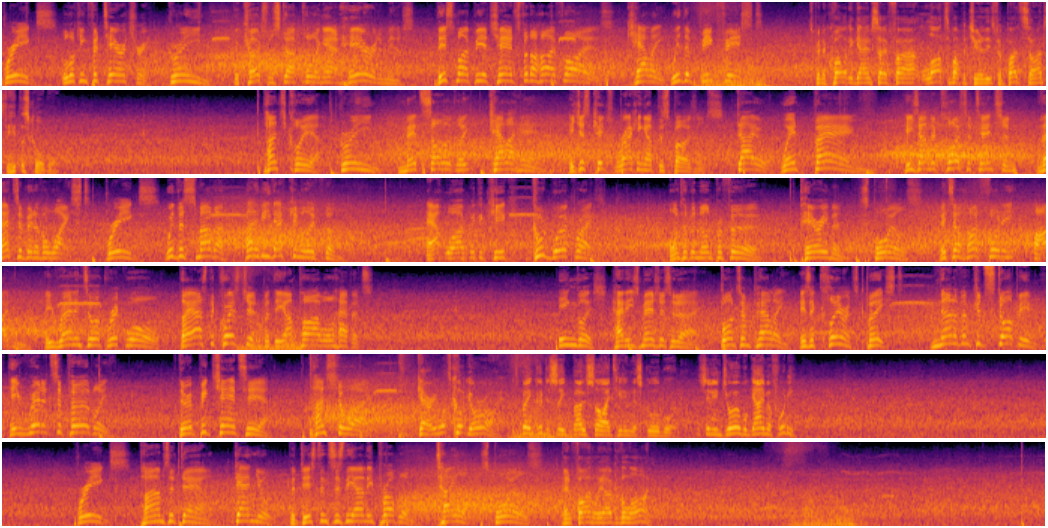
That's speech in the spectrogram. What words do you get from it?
Briggs looking for territory. Green. The coach will start pulling out hair in a minute. This might be a chance for the high flyers. Kelly with the big fist. It's been a quality game so far. Lots of opportunities for both sides to hit the scoreboard. Punch clear. Green. Met solidly. Callaghan. He just keeps racking up disposals. Dale went bang. He's under close attention. That's a bit of a waste. Briggs with the smother. Maybe that can lift them. Out wide with the kick. Good work rate. Onto the non-preferred. Perryman spoils. It's a hot footy. Idun. He ran into a brick wall. They asked the question, but the umpire will have it. English had his measure today. Bontempelli is a clearance beast. None of them could stop him. He read it superbly. They're a big chance here. Punched away. Gary, what's caught your eye? It's been good to see both sides hitting the scoreboard. It's an enjoyable game of footy. Briggs palms it down. Daniel, the distance is the only problem. Taylor spoils. And finally over the line.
